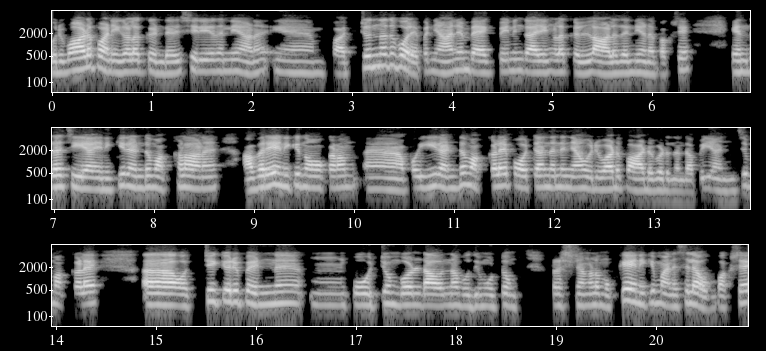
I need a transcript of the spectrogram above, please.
ഒരുപാട് പണികളൊക്കെ ഉണ്ട്. ശരി തന്നെയാണ്. പറ്റുന്നത് പോലെ. ഇപ്പൊ ഞാനും ബാക്ക് പെയിനും കാര്യങ്ങളൊക്കെ ഉള്ള ആൾ തന്നെയാണ്. പക്ഷെ എന്താ ചെയ്യാ? എനിക്ക് രണ്ട് മക്കളാണ്. അവരെ എനിക്ക് നോക്കണം. അപ്പൊ ഈ രണ്ട് മക്കളെ പോറ്റാൻ തന്നെ ഞാൻ ഒരുപാട് പാടുപെടുന്നുണ്ട്. അപ്പൊ ഈ അഞ്ച് മക്കളെ ഒറ്റയ്ക്ക് ഒരു പെണ്ണ് പോറ്റുമ്പോൾ ഉണ്ടാവുന്ന ബുദ്ധിമുട്ടും പ്രശ്നങ്ങളും ഒക്കെ എനിക്ക് മനസ്സിലാവും. പക്ഷെ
